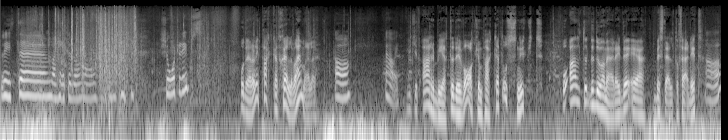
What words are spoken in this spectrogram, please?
lite, vad heter de här? Short ribs. Och där har ni packat själva hemma eller? Ja, det har vi. Vilket arbete! Det är vakuumpackat och snyggt. Och allt det du har med dig det är beställt och färdigt. Ja,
